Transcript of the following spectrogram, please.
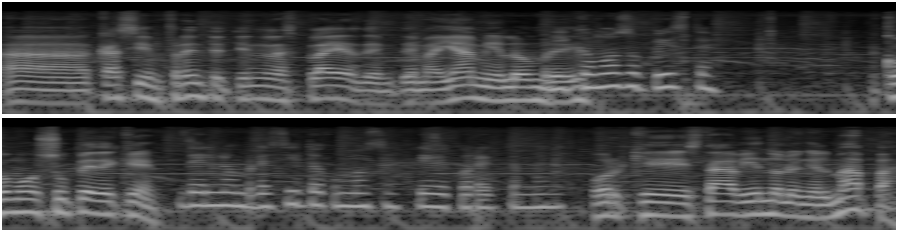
Ah, casi enfrente tiene las playas de, de Miami el hombre. ¿Y ahí. cómo supiste? ¿Cómo supe de qué? Del nombrecito, cómo se escribe correctamente. Porque estaba viéndolo en el mapa.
